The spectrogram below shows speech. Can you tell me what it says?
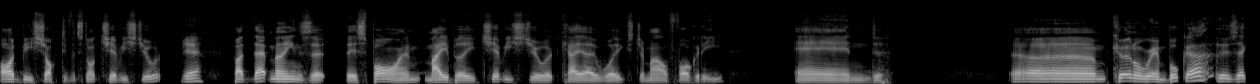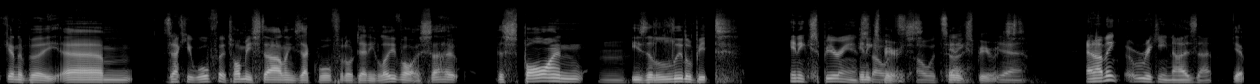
I'd be shocked if it's not Chevy Stewart. yeah. But that means that their spine may be Chevy Stewart, Kaeo Weeks, Jamal Fogarty, and um, Colonel Rambuka. Who's that going to be? Um, Zachy Woolford. Tommy Starling, Zach Woolford, or Danny Levi. So the spine Mm. is a little bit Inexperienced. I would- inexperienced. I would say. Inexperienced. Yeah. And I think Ricky knows that. Yep.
